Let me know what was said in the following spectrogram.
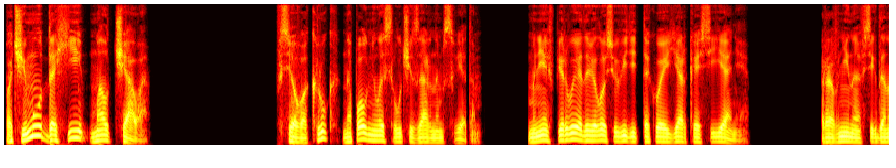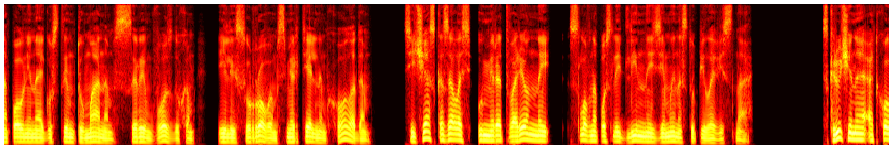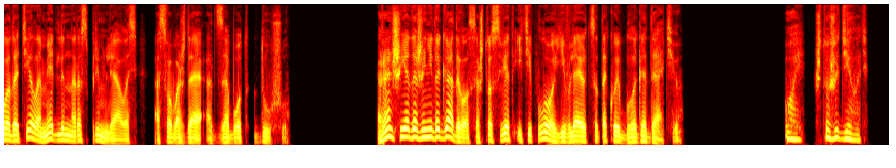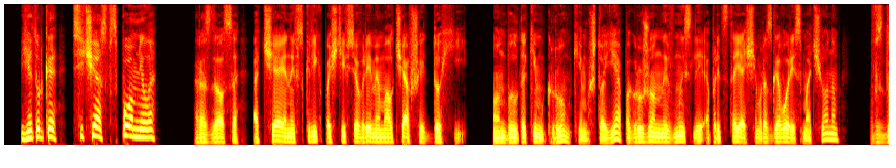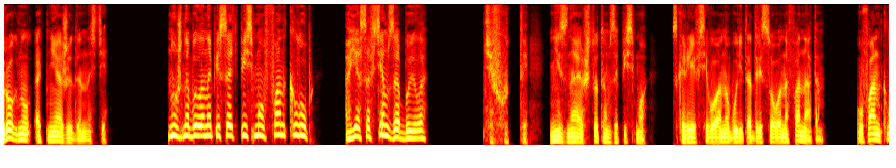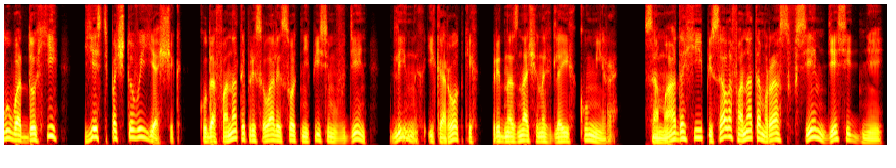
Почему Дахи молчала? Все вокруг наполнилось лучезарным светом. Мне впервые довелось увидеть такое яркое сияние. Равнина, всегда наполненная густым туманом с сырым воздухом или суровым смертельным холодом, сейчас казалась умиротворенной, словно после длинной зимы наступила весна. Скрюченное от холода тело медленно распрямлялось, освобождая от забот душу. Раньше я даже не догадывался, что свет и тепло являются такой благодатью. «Ой, что же делать? Я только сейчас вспомнила!» Раздался отчаянный вскрик почти все время молчавшей Дохи. Он был таким громким, что я, погруженный в мысли о предстоящем разговоре с Мочоном, вздрогнул от неожиданности. «Нужно было написать письмо в фан-клуб, а я совсем забыла». Тьфу ты, не знаю, что там за письмо. Скорее всего, оно будет адресовано фанатам. У фан-клуба «Дохи» есть почтовый ящик, куда фанаты присылали сотни писем в день, длинных и коротких, предназначенных для их кумира. Сама Дахи писала фанатам раз в 7-10 дней.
